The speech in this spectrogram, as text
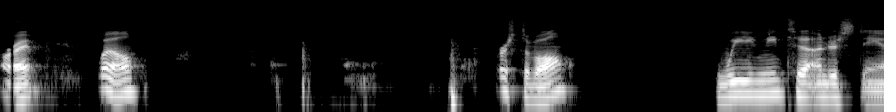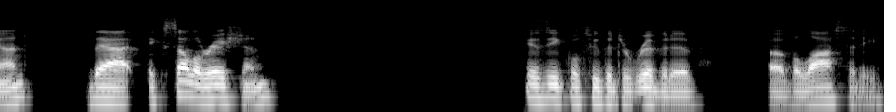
All right, well, first of all, we need to understand that acceleration is equal to the derivative of velocity.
